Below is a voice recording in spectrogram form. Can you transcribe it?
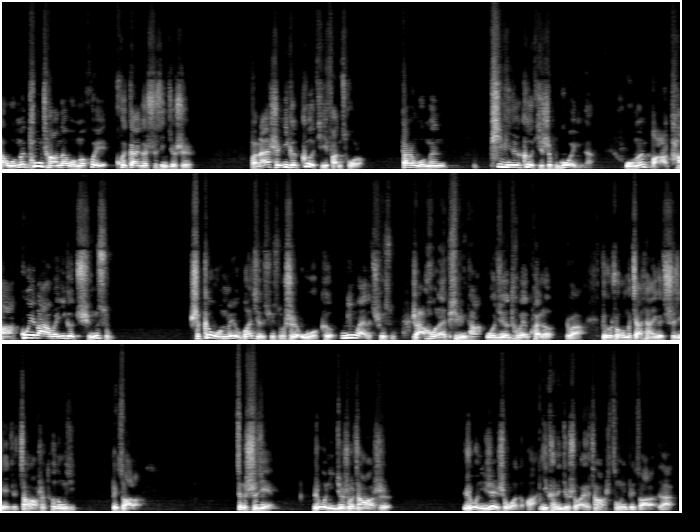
啊，我们通常呢，我们会会干一个事情，就是本来是一个个体犯错了，但是我们批评这个个体是不过瘾的，我们把它归纳为一个群属，是跟我们没有关系的群属，是我和另外的群属，然后来批评他，我觉得特别快乐，对吧？比如说我们假想一个事件，就是张老师偷东西被抓了，这个事件，如果你就说张老师，如果你认识我的话，你可能就说，哎，张老师终于被抓了，对吧？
